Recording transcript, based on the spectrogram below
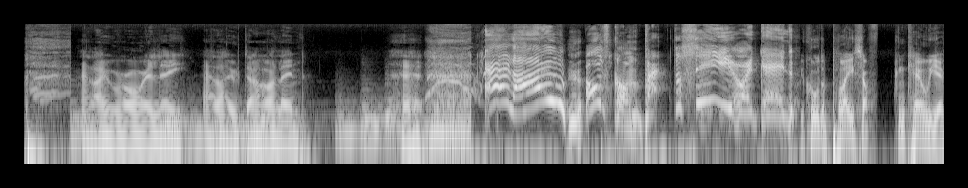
Hello, Riley. Hello, darling. Hello! I've come back to see you again! You call the police, I'll fucking kill you.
